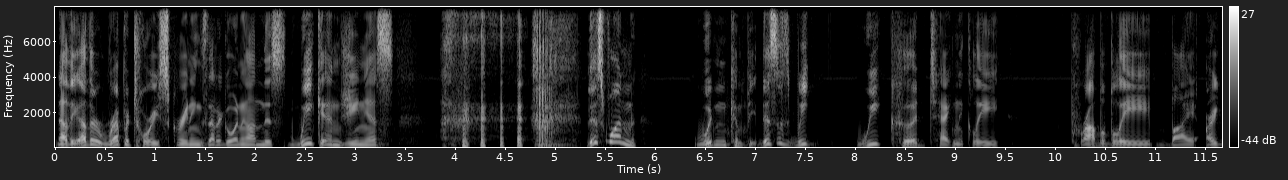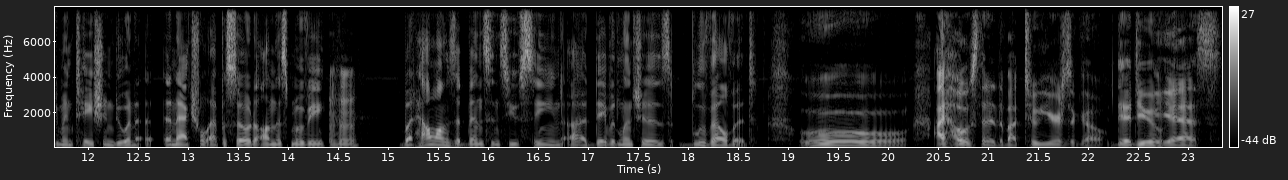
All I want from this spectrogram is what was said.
Now, the other repertory screenings that are going on this weekend, Genius, this one wouldn't compete. This is, we, we could technically, probably by argumentation, do an, an actual episode on this movie. Mm-hmm. But how long has it been since you've seen uh, David Lynch's Blue Velvet? Ooh. I hosted it about two years ago. Did you? Yes.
